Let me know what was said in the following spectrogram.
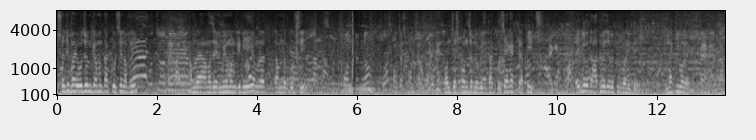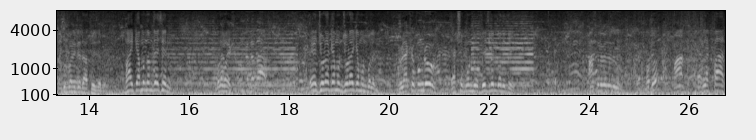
সজীব ভাই ওজন কেমন তাক করছেন আপনি? আমরা আমাদের মেহমানকে নিয়েই আমরা দাম দর করছি। পঞ্চান্ন পঞ্চাশ পঞ্চান্ন। পঞ্চাশ পঞ্চান্ন কেজি তাক করছে এক একটা পিচ। এগুলো দাঁত হয়ে যাবে কুরবানিতে না কি বলেন? হ্যাঁ হ্যাঁ কুরবানিতে দাঁত হয়ে যাবে। ভাই কেমন দাম চাইছেন? বড় ভাই। এ জোড়া কেমন? জোড়াই কেমন বলেন? একশো পনেরো। একশো পনেরো। বেচবেন কততে? পাঁচশো বেঁচে দেবেন কত? পাঁচ। এক লাখ পাঁচ।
